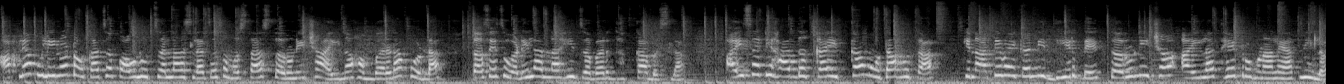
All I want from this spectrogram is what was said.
आपल्या मुलीनं टोकाचं पाऊल उचललं असल्याचं समजताच तरुणीच्या आईनं हंबरडा फोडला. तसेच वडिलांनाही जबर धक्का बसला. आईसाठी हा धक्का इतका मोठा होता की नातेवाईकांनी धीर देत तरुणीच्या आईला थेट रुग्णालयात नेलं.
